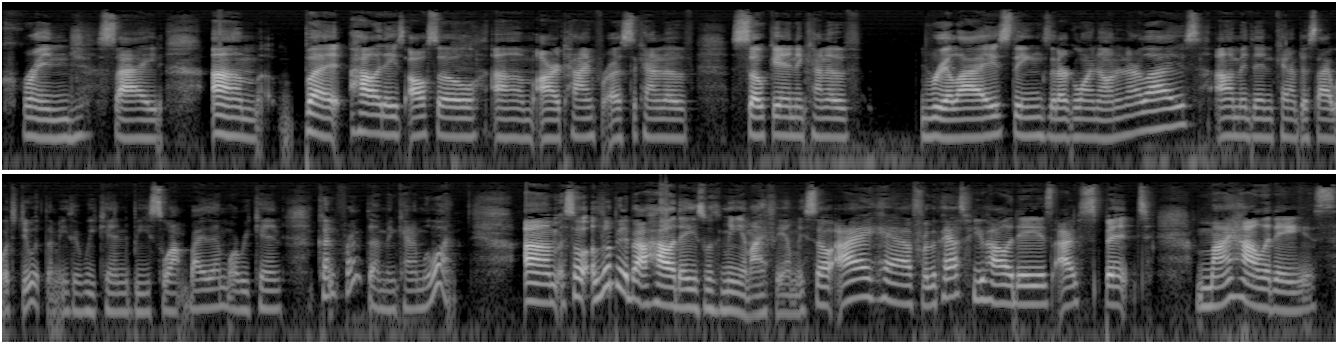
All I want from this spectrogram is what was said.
cringe side. Um, but holidays also um, are a time for us to kind of soak in and kind of realize things that are going on in our lives um, and then kind of decide what to do with them. Either we can be swamped by them or we can confront them and kind of move on. Um, so, a little bit about holidays with me and my family. So, I have, for the past few holidays, I've spent my holidays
